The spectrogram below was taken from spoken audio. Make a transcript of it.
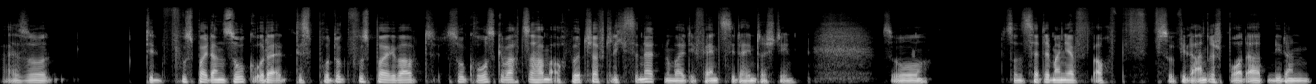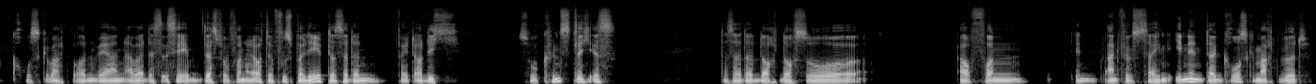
also den Fußball dann so oder das Produkt Fußball überhaupt so groß gemacht zu haben, auch wirtschaftlich sind halt nun mal die Fans, die dahinter stehen. So, Sonst hätte man ja auch so viele andere Sportarten, die dann groß gemacht worden wären. Aber das ist ja eben das, wovon halt auch der Fußball lebt, dass er dann vielleicht auch nicht so künstlich ist, dass er dann doch noch so auch von in Anführungszeichen innen dann groß gemacht wird,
